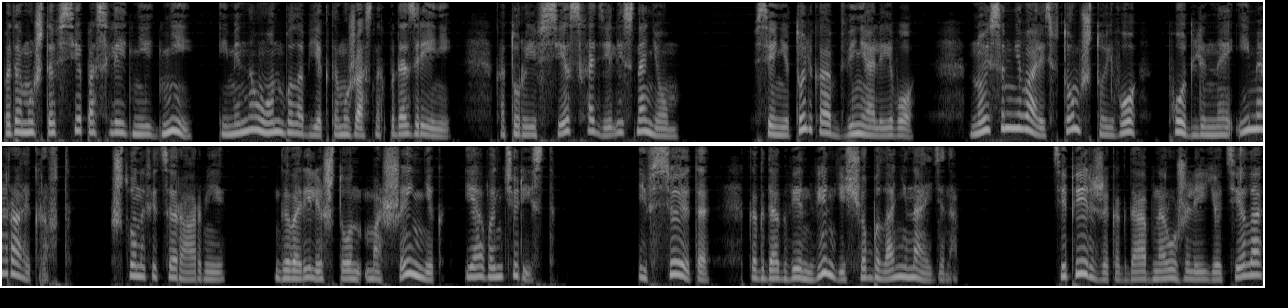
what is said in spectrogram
Потому что все последние дни именно он был объектом ужасных подозрений, которые все сходились на нем. Все не только обвиняли его, но и сомневались в том, что его подлинное имя Райкрофт, что он офицер армии, говорили, что он мошенник и авантюрист. И все это, когда Гвен Вин еще была не найдена. Теперь же, когда обнаружили ее тело,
